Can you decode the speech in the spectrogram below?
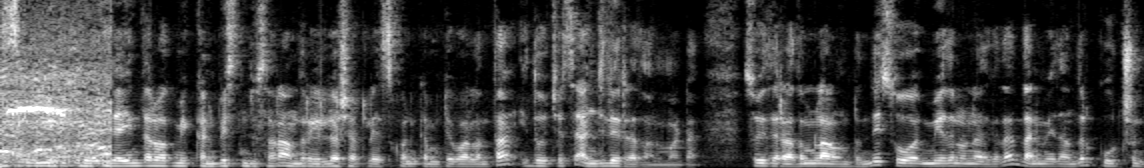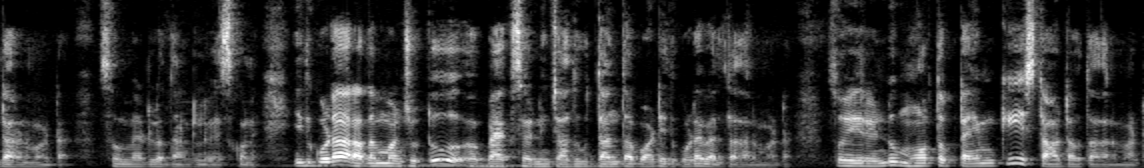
ఇప్పుడు ఇది అయిన తర్వాత మీకు కనిపిస్తుంది చూసారా? అందరూ ఎల్లో షర్ట్లు వేసుకొని కమిటీ వాళ్ళంతా. ఇది వచ్చేసి అంజలి రథం అనమాట సో ఇది రథంలా ఉంటుంది. సో మీద ఉన్నది కదా? దాని మీద అందరూ కూర్చుంటారనమాట సో మెడలో దాంట్లో వేసుకొని. ఇది కూడా రథం మన చుట్టూ బ్యాక్ సైడ్ నుంచి అది దాంతో పాటు ఇది కూడా వెళ్తుంది అనమాట సో ఈ రెండు ముహూర్తపు టైంకి స్టార్ట్ అవుతుంది అనమాట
